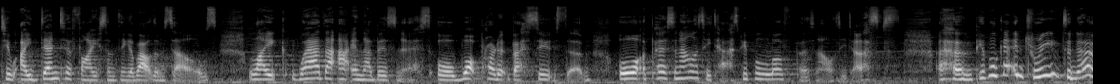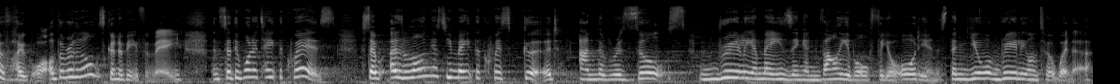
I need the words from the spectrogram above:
to identify something about themselves, like where they're at in their business or what product best suits them, or a personality test. People love personality tests. Um, people get intrigued to know like what are the results going to be for me and so they want to take the quiz so as long as you make the quiz good and the results really amazing and valuable for your audience then you're really onto a winner.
